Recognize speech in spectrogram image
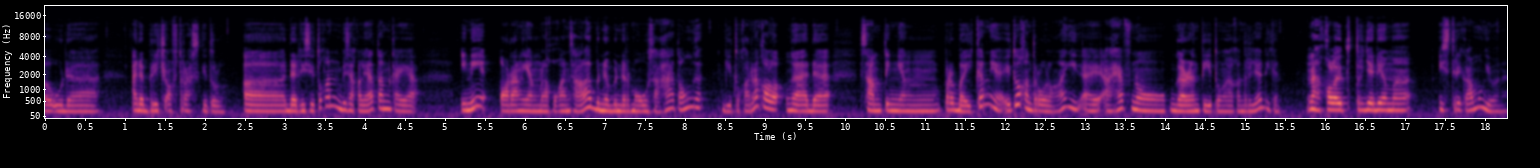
eh, udah ada breach of trust gitu loh Eh, dari situ kan bisa kelihatan kayak ini orang yang melakukan salah bener-bener mau usaha atau enggak gitu karena kalau nggak ada something yang perbaikan ya itu akan terulang lagi. I, I have no guarantee itu nggak akan terjadi kan? Nah kalau itu terjadi sama istri kamu gimana?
